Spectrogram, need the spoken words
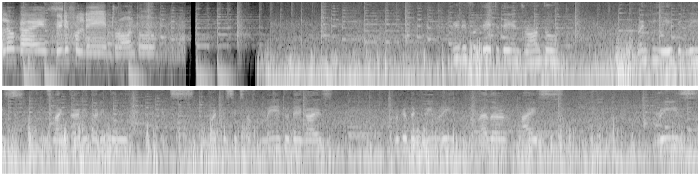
Hello guys, beautiful day in Toronto. Beautiful day today in Toronto. 28 degrees, feels like 30, 32. It's 26th of May today, guys. Look at the greenery, the weather, nice breeze.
